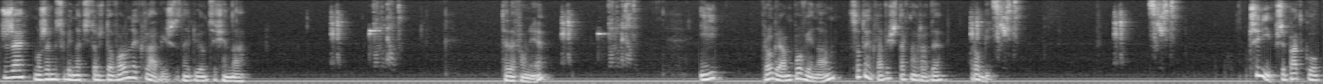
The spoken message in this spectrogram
Że możemy sobie nacisnąć dowolny klawisz znajdujący się na telefonie i program powie nam, co ten klawisz tak naprawdę robi. Czyli w przypadku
